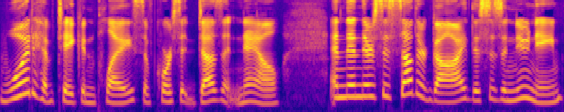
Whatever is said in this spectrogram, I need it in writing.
would have taken place. Of course, it doesn't now. And then there's this other guy, this is a new name,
